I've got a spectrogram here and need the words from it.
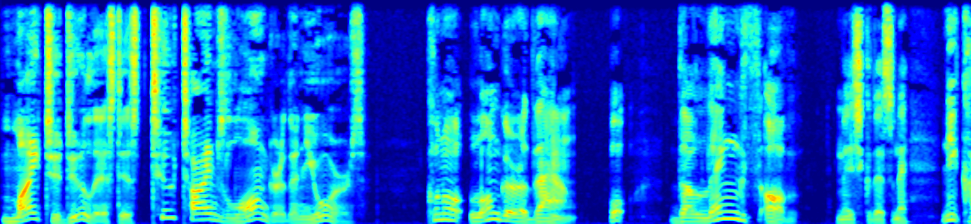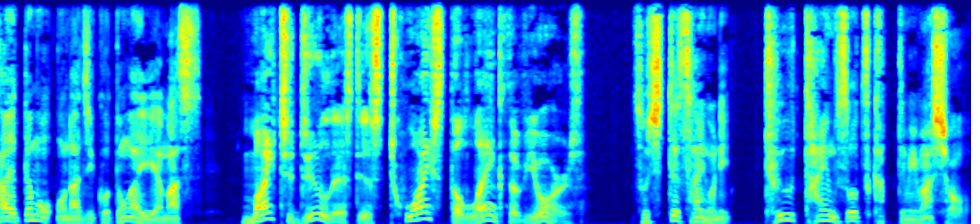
My to-do list is two times longer than yours. この longer than を the length of 名詞句ですね。に変えても同じことが言えます。 My to-do list is twice the length of yours. そして最後に two times を使ってみましょ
